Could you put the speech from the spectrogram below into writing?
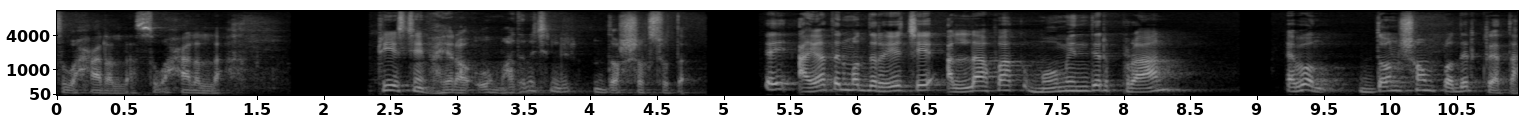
সুবাহার আল্লাহ সুবাহার আল্লাহ প্রিয় স্নেহ ভাইয়েরা ও মাদানী দর্শক শ্রোতা এই আয়াতের মধ্যে রয়েছে আল্লাহ পাক মৌমিনদের প্রাণ এবং ধন সম্পদের ক্রেতা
